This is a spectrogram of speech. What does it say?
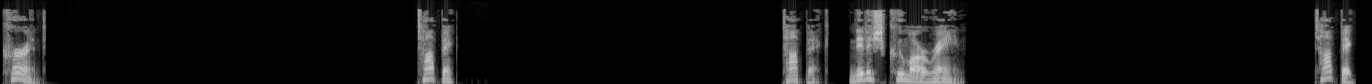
Current. Topic. Topic: Nitish Kumar reign. Topic:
